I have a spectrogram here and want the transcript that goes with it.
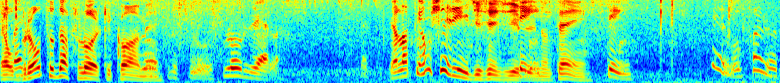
É o Mas broto da flor que come. Flor, flor, flor, flor dela. Ela tem um cheirinho de gengibre, Tem. não tem? Tem. É, Eu vou falar, o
